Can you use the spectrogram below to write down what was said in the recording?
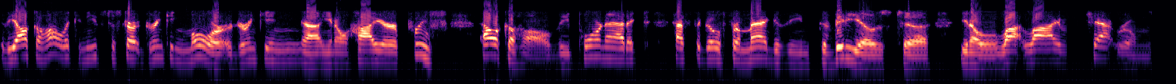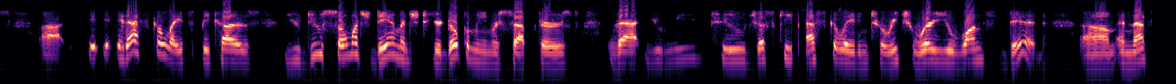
the alcoholic needs to start drinking more or drinking, uh, you know, higher proof alcohol. The porn addict has to go from magazines to videos to, you know, live chat rooms. Uh, it, it escalates because you do so much damage to your dopamine receptors that you need to just keep escalating to reach where you once did. Um, and that's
